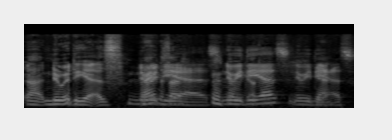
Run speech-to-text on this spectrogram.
uh, New Diaz. New right? Diaz. New Diaz. New Diaz.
